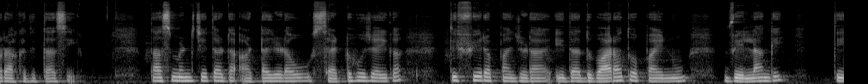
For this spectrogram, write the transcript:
ਰੱਖ ਦਿੱਤਾ ਸੀ। 10 ਮਿੰਟ 'ਚ ਤੁਹਾਡਾ ਆਟਾ ਜਿਹੜਾ ਉਹ ਸੈੱਟ ਹੋ ਜਾਏਗਾ ਤੇ ਫਿਰ ਆਪਾਂ ਜਿਹੜਾ ਇਹਦਾ ਦੁਬਾਰਾ ਤੋਂ ਆਪਾਂ ਇਹਨੂੰ ਵੇਲਾਂਗੇ ਤੇ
